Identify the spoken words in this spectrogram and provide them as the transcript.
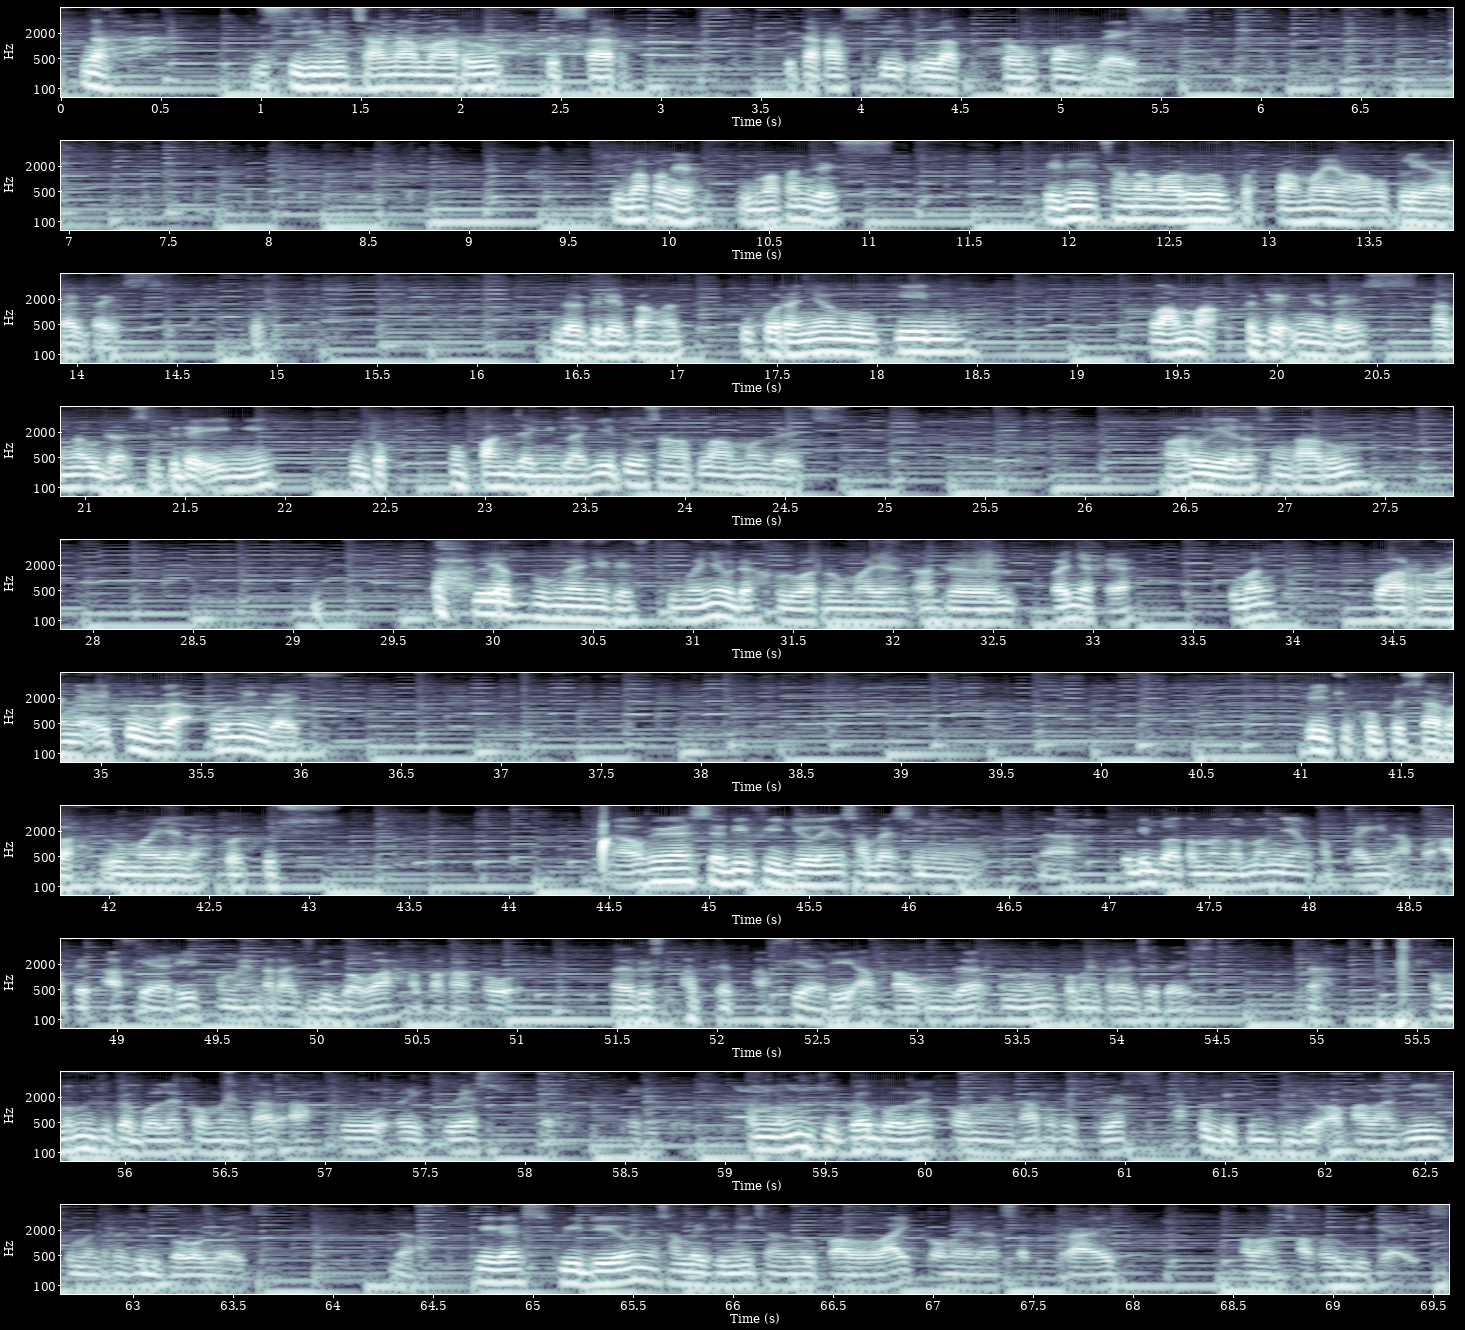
Nah di sini cana maru besar. Kita kasih ulat hongkong guys. Dimakan ya? Dimakan guys. Ini cana maru pertama yang aku pelihara guys. Tuh. udah gede banget. Ukurannya mungkin lama gedenya guys. Karena udah segede ini. Untuk mau panjangin lagi itu sangat lama guys. Maru yellow sentarum. Ah, lihat bunganya guys. Bunganya udah keluar lumayan ada banyak ya. Cuman warnanya itu enggak kuning guys. Tapi cukup besar lah lumayan lah bagus nah oke okay guys jadi videonya sampai sini Nah, jadi buat teman-teman yang kepengen aku update aviary, komentar aja di bawah apakah aku harus update aviary atau enggak, teman-teman komentar aja guys. Nah, teman-teman juga boleh komentar aku request, eh, teman-teman juga boleh komentar request aku bikin video apa lagi, komentar aja di bawah guys. Nah, oke okay guys, videonya sampai sini jangan lupa like, comment, dan subscribe. Salam satu lebih guys.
